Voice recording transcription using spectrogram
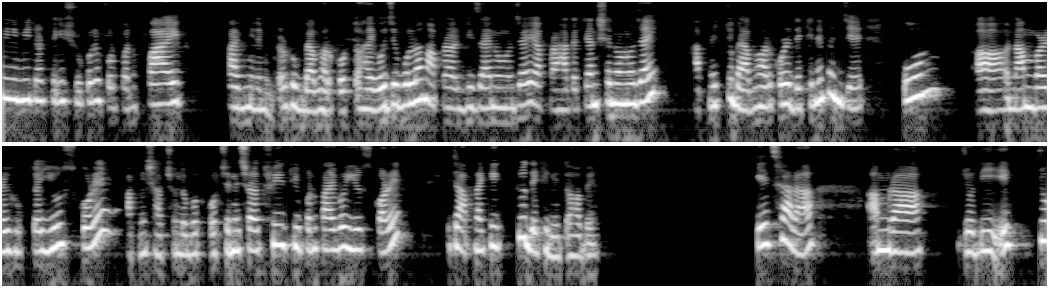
মিলিমিটার থেকে শুরু করে four point five five millimetre hook ব্যবহার করতে হয়। ওই যে বললাম, আপনার ডিজাইন অনুযায়ী, আপনার হাতের টেনশন অনুযায়ী আপনি একটু ব্যবহার করে দেখে নেবেন যে কোন নাম্বারের হুকটা ইউজ করে আপনি স্বাচ্ছন্দ্য বোধ করছেন। এছাড়া থ্রি থ্রি পয়েন্ট ফাইভও ইউজ করে। এটা আপনাকে একটু দেখে নিতে হবে। এছাড়া আমরা যদি একটু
